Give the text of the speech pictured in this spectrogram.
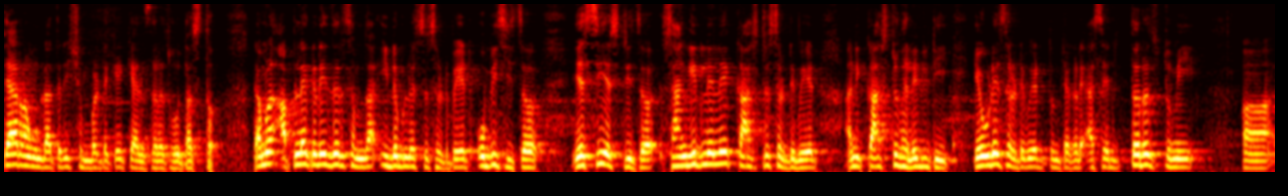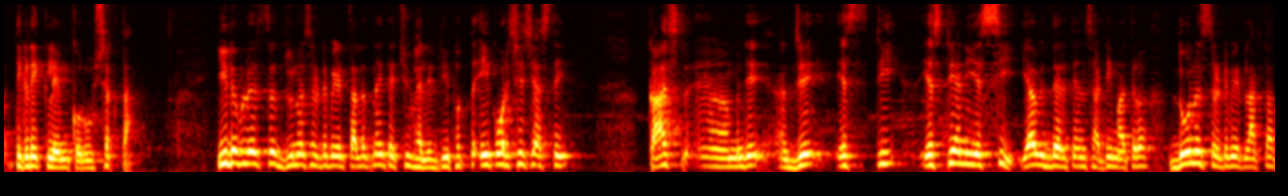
त्या राऊंडला तरी शंभर टक्के कॅन्सलच होत असतं. त्यामुळे आपल्याकडे जर समजा ई डब्ल्यू एसचं सर्टिफिकेट ओबीसीचं एस सी एस टीचं सांगितलेले कास्ट सर्टिफिकेट आणि कास्ट व्हॅलिडिटी एवढे सर्टिफिकेट तुमच्याकडे असेल तरच तुम्ही तिकडे क्लेम करू शकता. ई डब्ल्यू एसचं जुनं सर्टिफिकेट चालत नाही त्याची व्हॅलिडिटी फक्त एक वर्षाची असते. कास्ट म्हणजे जे एस टी एस टी आणि एस सी या विद्यार्थ्यांसाठी मात्र दोनच सर्टिफिकेट लागतात.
